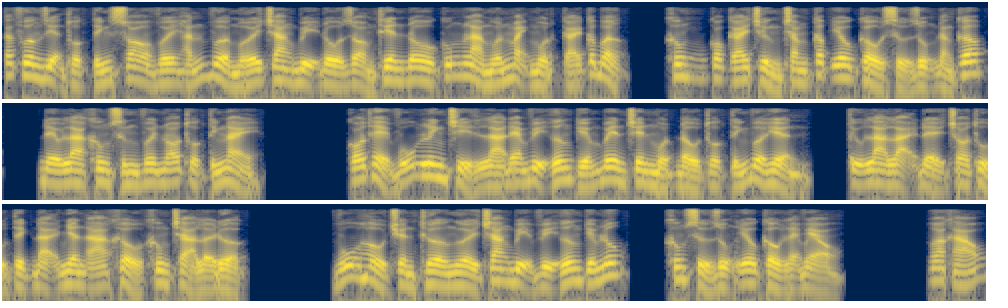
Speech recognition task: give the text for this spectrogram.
các phương diện thuộc tính so với hắn vừa mới trang bị đồ dòm thiên đô cũng là muốn mạnh một cái cấp bậc, không có cái chừng trăm cấp yêu cầu sử dụng đẳng cấp, đều là không xứng với nó thuộc tính này có thể vũ linh chỉ là đem vị ương kiếm bên trên một đầu thuộc tính vừa hiện, tự là lại để cho thủ tịch đại nhân á khẩu không trả lời được. Vũ hầu truyền thừa người trang bị vị ương kiếm lúc, không sử dụng yêu cầu lẹ mèo. Hoa kháo,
